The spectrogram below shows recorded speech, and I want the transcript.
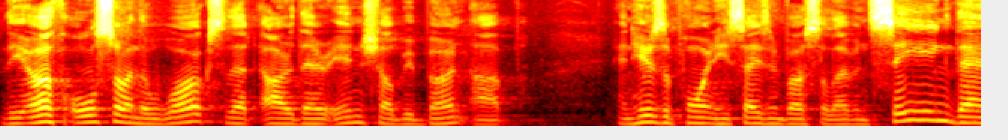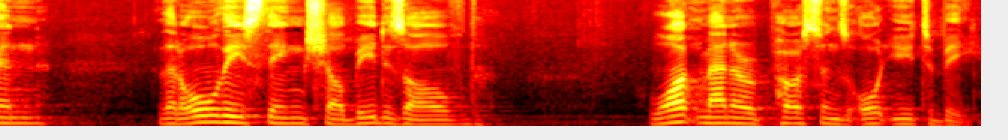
The earth also and the works that are therein shall be burnt up. And here's the point he says in verse 11 Seeing then that all these things shall be dissolved, what manner of persons ought you to be?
